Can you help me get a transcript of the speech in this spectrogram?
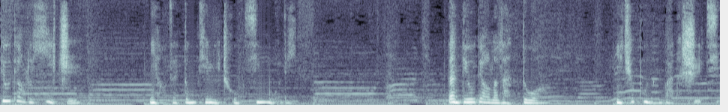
丢掉了意志，你要在冬天里重新磨砺；但丢掉了懒惰。你却不能把它拾起，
